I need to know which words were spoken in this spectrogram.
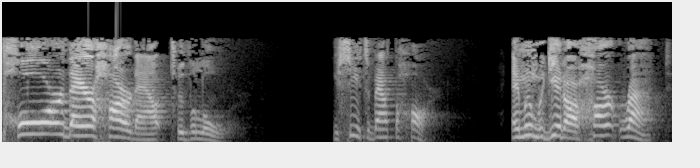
pour their heart out to the Lord. You see, it's about the heart. And when we get our heart right,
